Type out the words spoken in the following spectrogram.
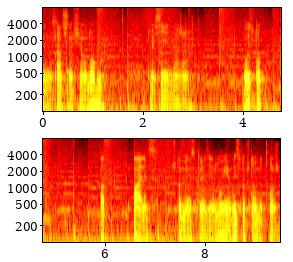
Достаточно все удобно. То есть есть даже выступ под палец, чтобы не скользил. Ну и выступ, чтобы тоже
